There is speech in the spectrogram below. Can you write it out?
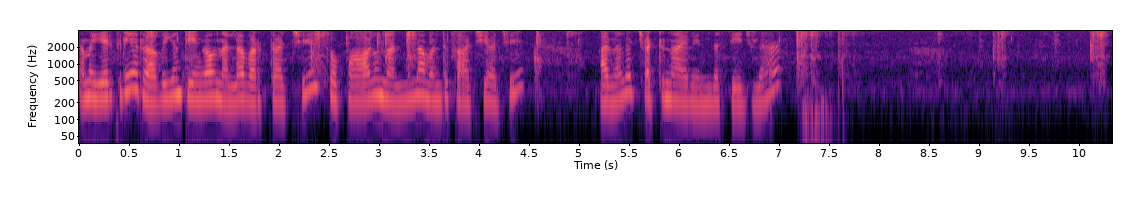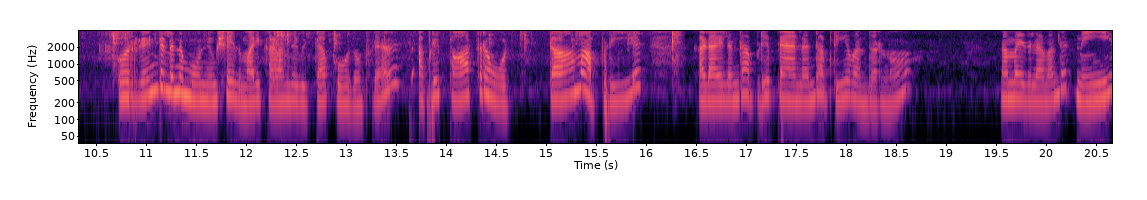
நம்ம ஏற்கனவே ரவையும் தேங்காயும் நல்லா வறுத்தாச்சு. ஸோ பாலும் நல்லா வந்து காய்ச்சியாச்சு. அதனால் சட்டுன்னு ஆயிரும் இந்த ஸ்டேஜில் ஒரு ரெண்டுலேருந்து மூணு நிமிஷம் இது மாதிரி கலந்து விட்டால் போதும் ஃப்ரெண்ட்ஸ் அப்படியே பாத்திரம் ஒட்டாமல் அப்படியே கடாயிலேருந்து அப்படியே பேன்லேருந்து அப்படியே வந்துடணும் நம்ம இதில் வந்து நெய்யே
